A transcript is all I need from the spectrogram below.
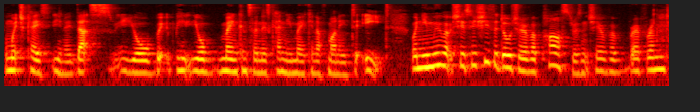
In which case, you know that's your your main concern is can you make enough money to eat. When you move up, she's she's the daughter of a pastor, isn't she, of a reverend?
